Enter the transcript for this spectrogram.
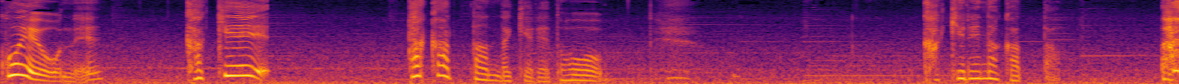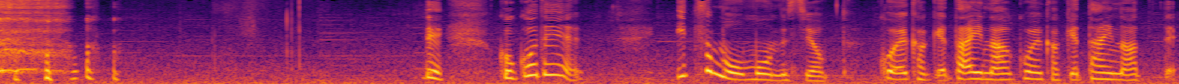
声をねかけたかったんだけれどかけれなかった。でここでいつも思うんですよ。声かけたいな声かけたいなって。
